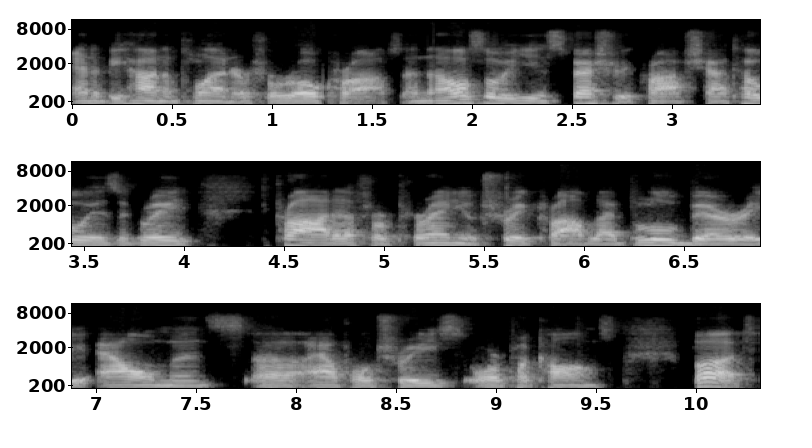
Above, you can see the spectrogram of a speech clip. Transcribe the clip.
and behind the planter for row crops. And also in specialty crops, Chateau is a great product for perennial tree crop like blueberry, almonds, uh, apple trees, or pecans. But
